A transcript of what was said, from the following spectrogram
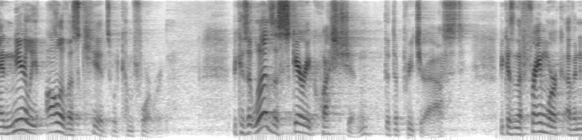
And nearly all of us kids would come forward because it was a scary question that the preacher asked. Because, in the framework of an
